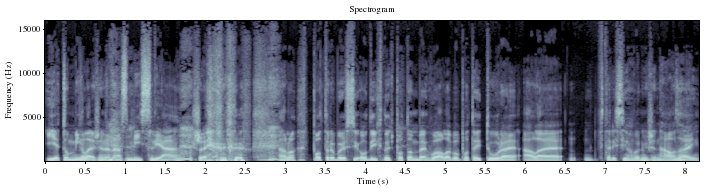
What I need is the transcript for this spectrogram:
Je to milé, že na nás myslia, že áno, potrebuješ si oddychnúť po tom behu alebo po tej túre, ale vtedy si hovorím, že naozaj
